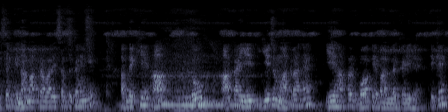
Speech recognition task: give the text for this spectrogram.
इसे बिना मात्रा वाले शब्द कहेंगे। अब देखिए, आ तो आ का ये ये जो मात्रा है, ये यहाँ पर ब के बाद लग गई है, ठीक है?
